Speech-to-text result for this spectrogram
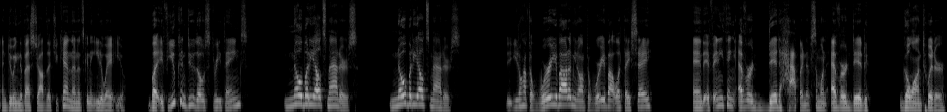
and doing the best job that you can, then it's going to eat away at you. But if you can do those three things, nobody else matters. Nobody else matters. You don't have to worry about them. You don't have to worry about what they say. And if anything ever did happen, if someone ever did go on Twitter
